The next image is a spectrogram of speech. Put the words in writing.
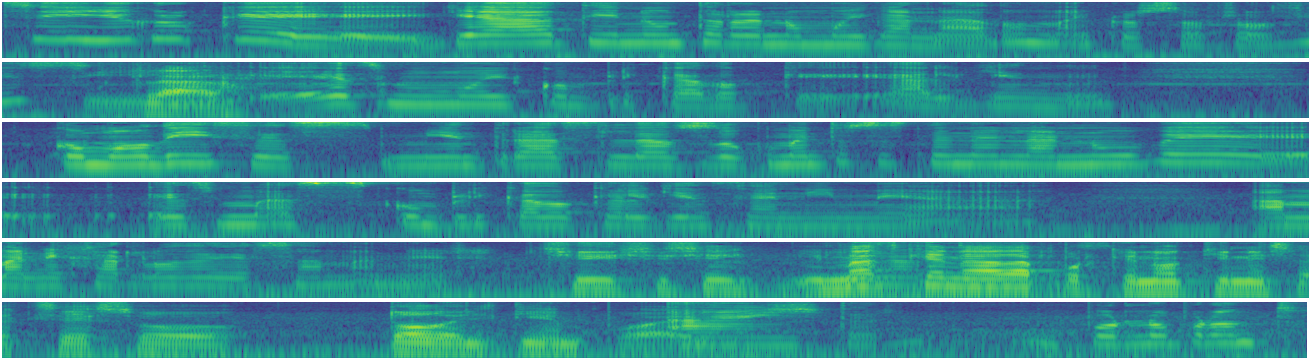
Sí, yo creo que ya tiene un terreno muy ganado Microsoft Office y es muy complicado que alguien como dices, mientras los documentos estén en la nube, es más complicado que alguien se anime a, manejarlo de esa manera. Sí, sí, sí. Y más que nada porque no tienes acceso todo el tiempo a, ellos. Por lo pronto.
